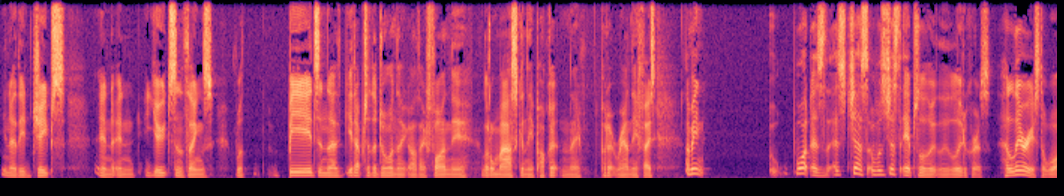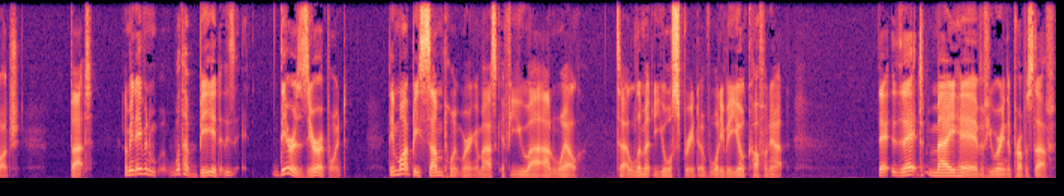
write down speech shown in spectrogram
you know, their jeeps and and utes and things with beards, and they get up to the door and they oh they find their little mask in their pocket and they put it around their face. I mean, what is it's just it was just absolutely ludicrous, hilarious to watch. But I mean, even with a beard, there is zero point. There might be some point wearing a mask if you are unwell to limit your spread of whatever you're coughing out. That that may have, if you're wearing the proper stuff,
